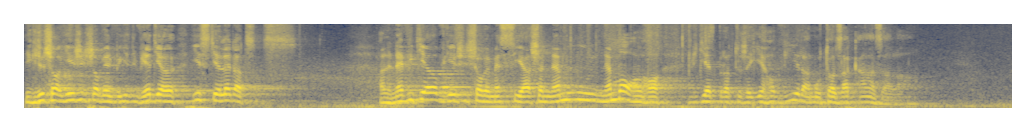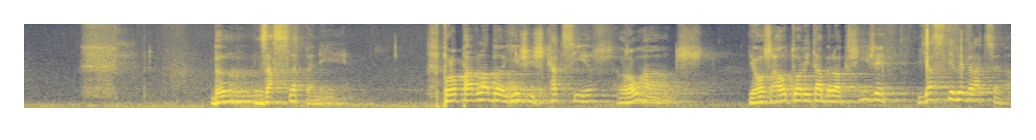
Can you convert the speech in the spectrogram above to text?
I když o Ježíšovi věděl jistě ledat, ale neviděl v Ježíšovi Mesiáše, nemohl ho vidět, protože jeho víra mu to zakázala. Byl zaslepený. Pro Pavla byl Ježíš kacíř, roháč, jehož autorita byla kříži jasně vyvracená.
